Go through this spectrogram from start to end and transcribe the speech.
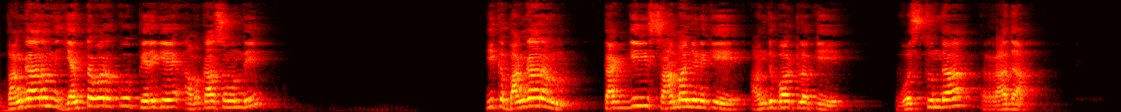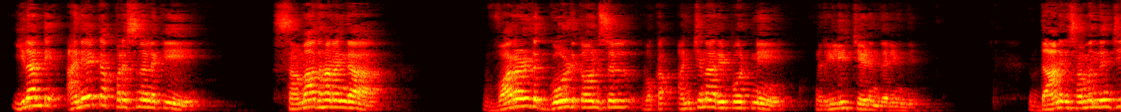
బంగారం ఎంతవరకు పెరిగే అవకాశం ఉంది? ఇక బంగారం తగ్గి సామాన్యునికి అందుబాటులోకి వస్తుందా రాదా? ఇలాంటి అనేక ప్రశ్నలకి సమాధానంగా వరల్డ్ గోల్డ్ కౌన్సిల్ ఒక అంచనా రిపోర్ట్ని రిలీజ్ చేయడం జరిగింది. దానికి సంబంధించి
